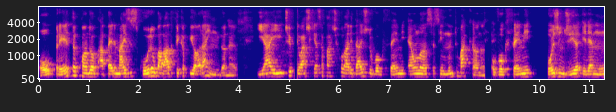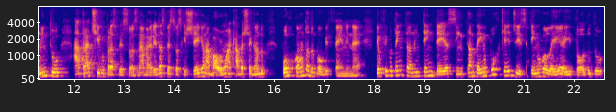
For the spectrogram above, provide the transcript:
ou preta, quando a pele mais escura, o babado fica pior ainda, né? E aí, tipo, eu acho que essa particularidade do Vogue Femme é um lance, assim, muito bacana. O Vogue Femme hoje em dia ele é muito atrativo para as pessoas, né? A maioria das pessoas que chegam na ballroom acaba chegando por conta do Vogue Femme, né? Eu fico tentando entender assim também o porquê disso. Tem o um rolê aí todo do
